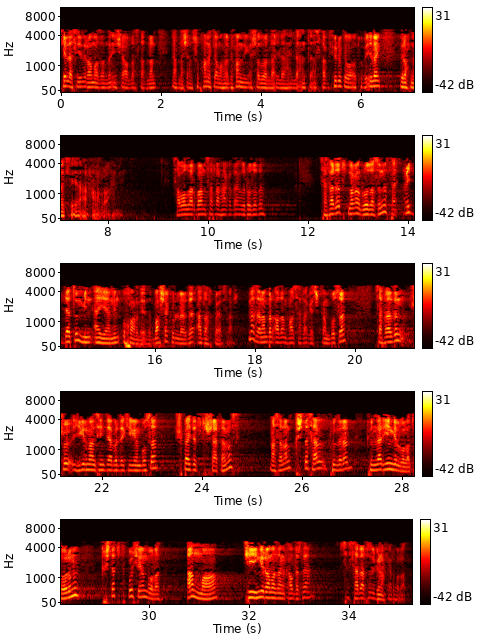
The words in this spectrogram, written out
kelasi yil ramazonda inshaalloh sizlar bilan gaplashamiz. Subhanakallohu bihamdika ashhadu an la ilaha illa anta astag'firuka va atubu ilayk. Bi rahmatika ya arhamar rohimin savollar bormi safar haqida ro'zada? Safarda tutmagan ro'zasini min ayamin uxor dedi. Boshqa kunlarda ado qilib qo'yasizlar. Masalan bir odam hozir safarga chiqqan bo'lsa safardan shu yigirmanchi sentyabrda kelgan bo'lsa shu paytda tutish shart emas masalan qishda sal kunlar kunlar yengil bo'ladi to'g'rimi? Qishda tutib qo'ysa ham bo'ladi. Ammo keyingi ramazonga qoldirsa sababsiz gunohkor bo'ladi.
